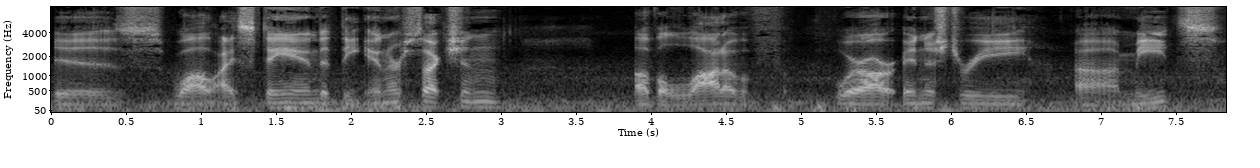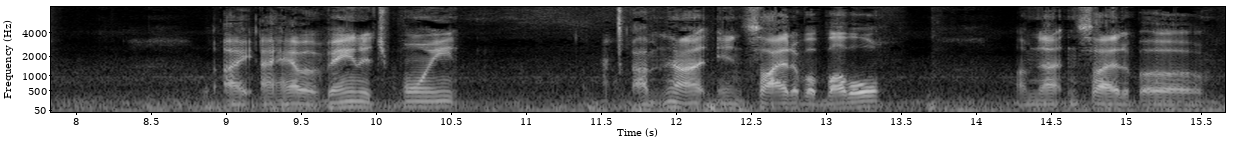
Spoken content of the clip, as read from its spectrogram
is while I stand at the intersection of a lot of where our industry uh, meets. I, I have a vantage point. I'm not inside of a bubble. I'm not inside of a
